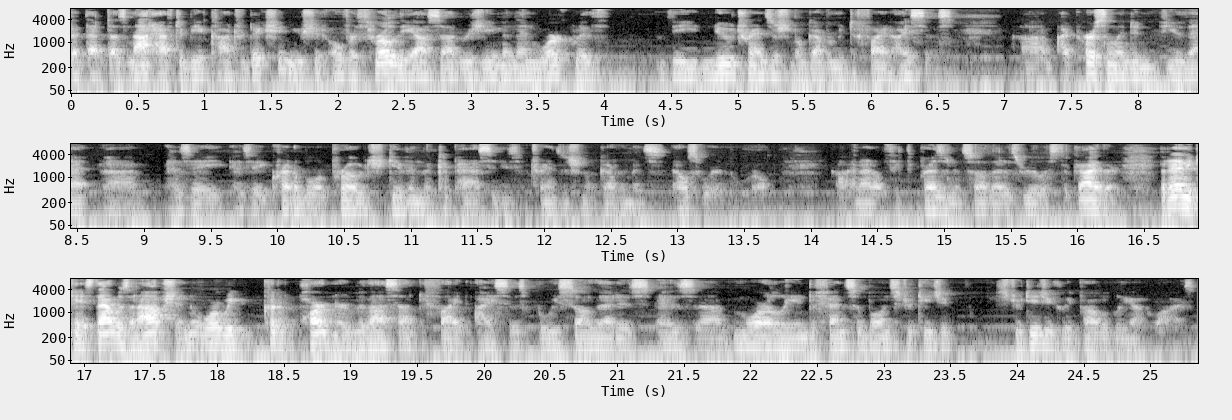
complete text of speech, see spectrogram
that that does not have to be a contradiction. You should overthrow the Assad regime and then work with the new transitional government to fight ISIS. Um, I personally didn't view that uh, as a as a credible approach, given the capacities of transitional governments elsewhere in the world. Uh, and I don't think the president saw that as realistic either. But in any case, that was an option, or we could have partnered with Assad to fight ISIS, but we saw that as as uh, morally indefensible and strategic strategically probably unwise.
